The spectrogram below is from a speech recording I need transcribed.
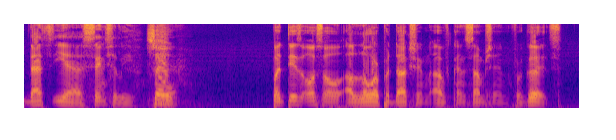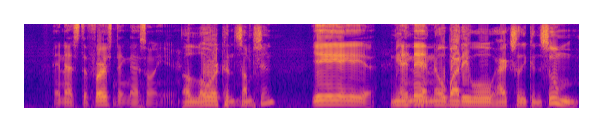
That's yeah, essentially. So- yeah. but there's also a lower production of consumption for goods, and that's the first thing that's on here. a lower consumption, Yeah, yeah, yeah, yeah, yeah. meaning and that then nobody will actually consume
